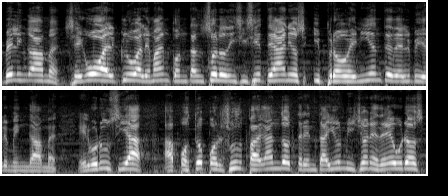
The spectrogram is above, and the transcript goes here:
Bellingham llegó al club alemán con tan solo 17 años y proveniente del Birmingham. El Borussia apostó por Jude pagando 31 millones de euros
